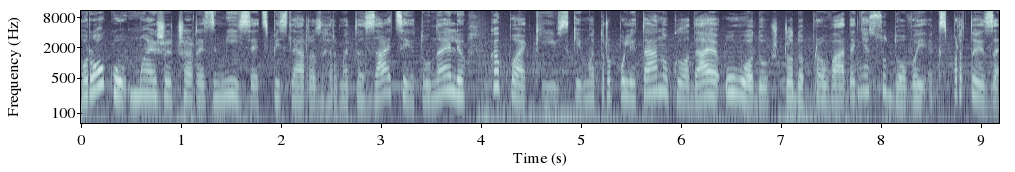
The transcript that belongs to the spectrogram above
року, майже через місяць після розгерметизації тунелю, КП Київський метрополітен укладає угоду щодо проведення судової експертизи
